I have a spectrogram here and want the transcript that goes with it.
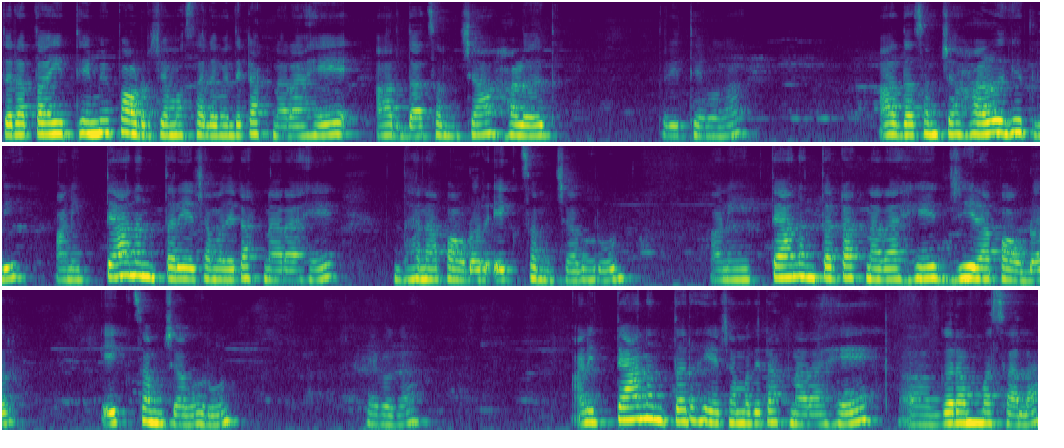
तर आता इथे मी पावडरच्या मसाल्यामध्ये टाकणार आहे अर्धा चमचा हळद. तर इथे बघा अर्धा चमचा हळद घेतली आणि त्यानंतर याच्यामध्ये टाकणार आहे धना पावडर एक चमचा भरून. आणि त्यानंतर टाकणार आहे जिरा पावडर एक चमचा भरून. हे बघा. आणि त्यानंतर याच्यामध्ये टाकणार आहे गरम मसाला.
